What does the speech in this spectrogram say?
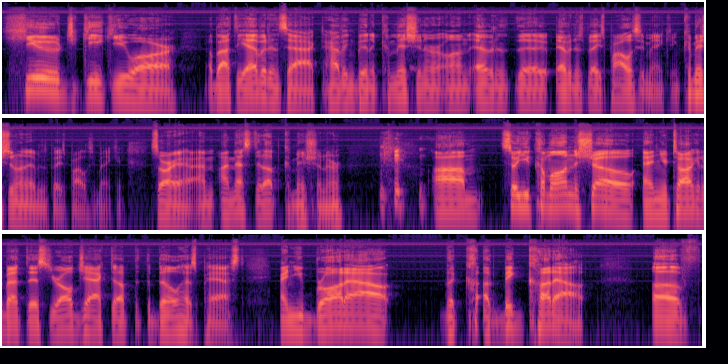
huge geek you are about the Evidence Act, having been a commissioner on evidence the evidence-based policymaking, commission on evidence-based policymaking. Sorry, I, I messed it up, commissioner. um, so you come on the show and you're talking about this. You're all jacked up that the bill has passed, and you brought out the a big cutout of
